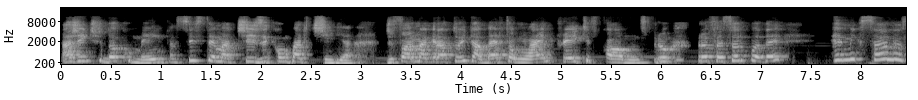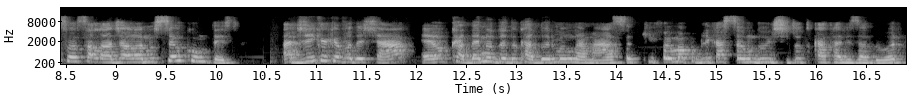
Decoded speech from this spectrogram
a gente documenta, sistematiza e compartilha de forma gratuita, aberta online, Creative Commons, para o professor poder remixar na sua sala de aula, no seu contexto. A dica que eu vou deixar é o Caderno do Educador Mão na Massa, que foi uma publicação do Instituto Catalisador,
